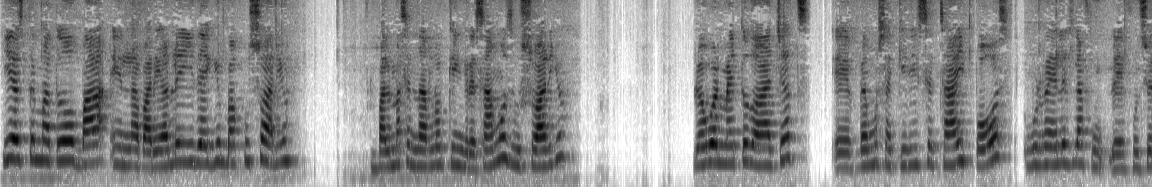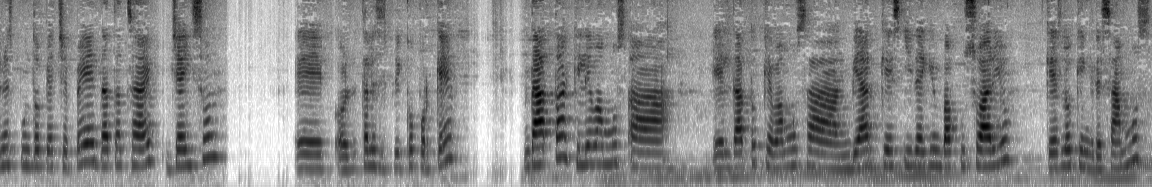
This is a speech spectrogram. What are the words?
y este método va en la variable id bajo usuario, va a almacenar lo que ingresamos de usuario. Luego el método ajax eh, vemos aquí dice type post, URL es la funciones.php, data type, JSON. Eh, ahorita les explico por qué. Data, aquí le vamos a el dato que vamos a enviar que es id bajo usuario, que es lo que ingresamos.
